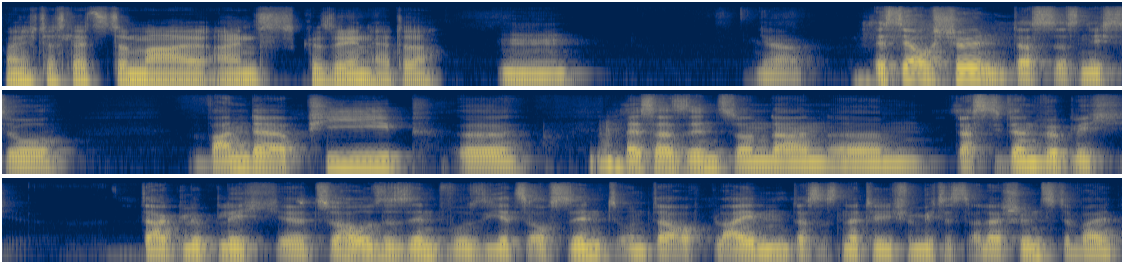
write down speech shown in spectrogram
wann ich das letzte Mal eins gesehen hätte. Mhm. Ja. Ist ja auch schön, dass das nicht so Wanderpiep äh, besser sind, sondern ähm, dass sie dann wirklich da glücklich äh, zu Hause sind, wo sie jetzt auch sind und da auch bleiben. Das ist natürlich für mich das Allerschönste, weil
